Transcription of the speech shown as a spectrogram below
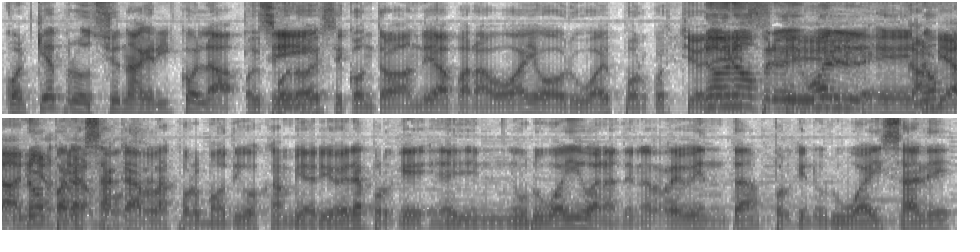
Cualquier, producción agrícola hoy Sí. por hoy se contrabandea a Paraguay o a Uruguay por cuestiones No, no, pero de igual eh, no, para digamos. sacarlas por motivos cambiarios. Era porque en Uruguay iban a tener reventa porque en Uruguay sale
